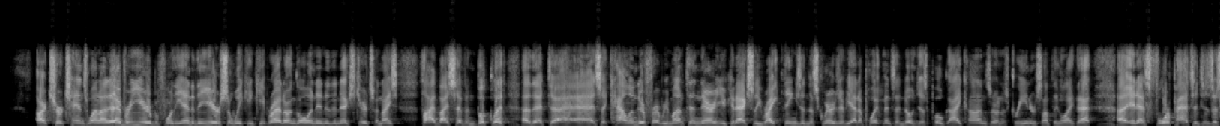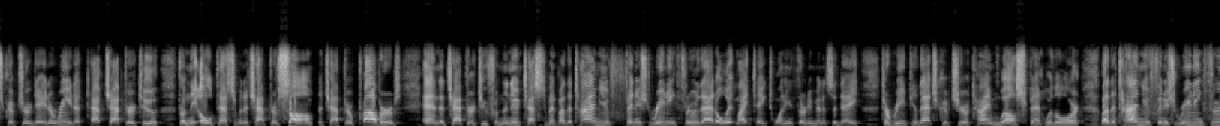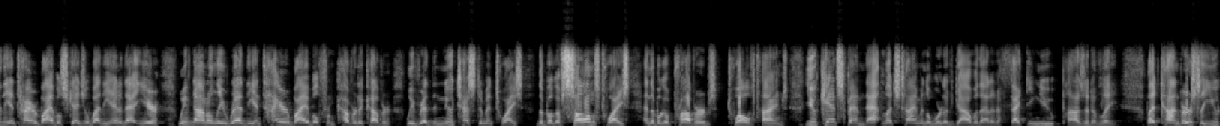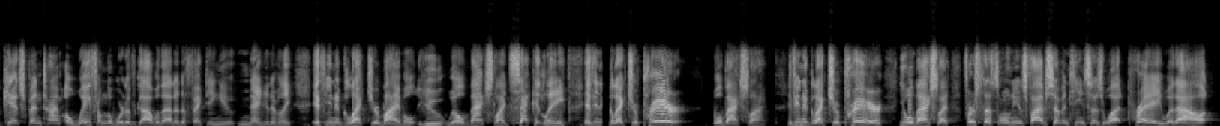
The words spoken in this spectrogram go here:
Our church hands one out every year before the end of the year so we can keep right on going into the next year. It's a nice five by seven booklet uh, that uh, has a calendar for every month in there. You can actually write things in the squares if you had appointments and don't just poke icons on a screen or something like that. Uh, it has four passages of scripture a day to read a tap, chapter or two from the Old Testament, a chapter of Psalms, a chapter of Proverbs, and a chapter or two from the New Testament. By the time you've finished reading through that, oh, it might take 20, 30 minutes a day to read through that scripture, a time well spent with the Lord. By the time you finish reading through the entire Bible schedule, by the end of that year, we've not only read the entire Bible from cover to cover, we've read the New Testament twice, the book of Psalms twice, and the book of Proverbs 12 times. You can't spend that much time in the Word of God without it affecting you positively. But conversely, you can't spend time away from the Word of God without it affecting you negatively. If you neglect your Bible, you will backslide. Secondly, if you neglect your prayer, you will backslide. If you neglect your prayer, you will backslide. 1 Thessalonians 5:17 says what? Pray without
